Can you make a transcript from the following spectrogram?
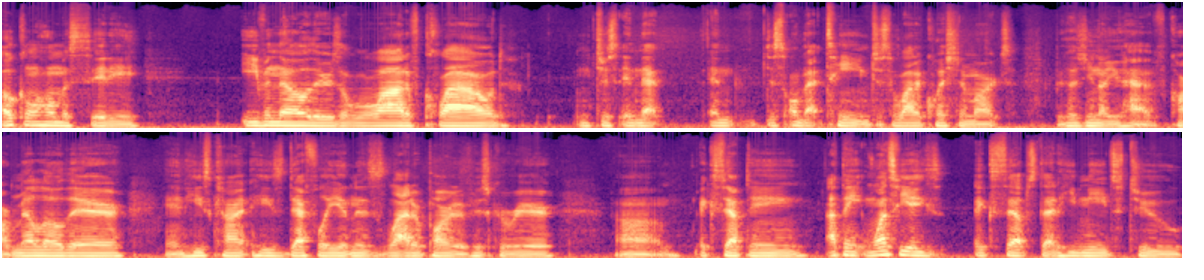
Oklahoma City, even though there's a lot of cloud, just in that and just on that team, just a lot of question marks because you know you have Carmelo there, and he's kind he's definitely in his latter part of his career, um, accepting. I think once he ex- accepts that he needs to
